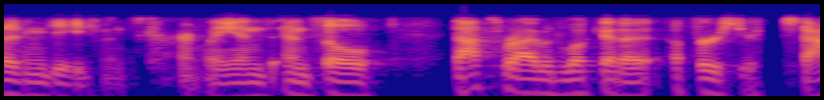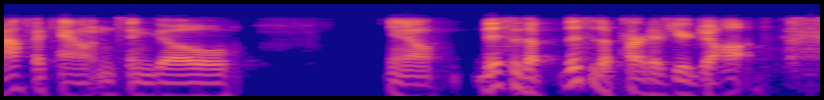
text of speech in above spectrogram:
audit engagements currently. And and so that's where I would look at a, a first year staff accountant and go, you know, this is a this is a part of your job.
